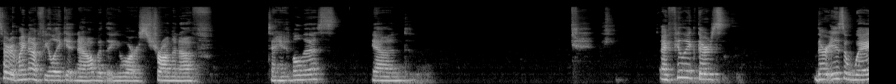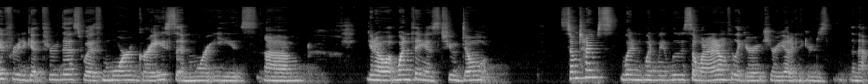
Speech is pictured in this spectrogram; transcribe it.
Sort of might not feel like it now, but that you are strong enough to handle this. And I feel like there's there is a way for you to get through this with more grace and more ease. Um, you know, one thing is to don't. Sometimes when when we lose someone, I don't feel like you're here yet. I think you're just in that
